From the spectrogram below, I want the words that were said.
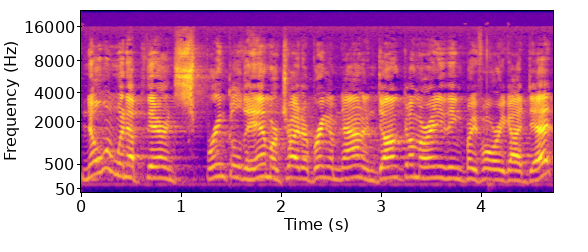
No one went up there and sprinkled him or tried to bring him down and dunk him or anything before he got dead.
